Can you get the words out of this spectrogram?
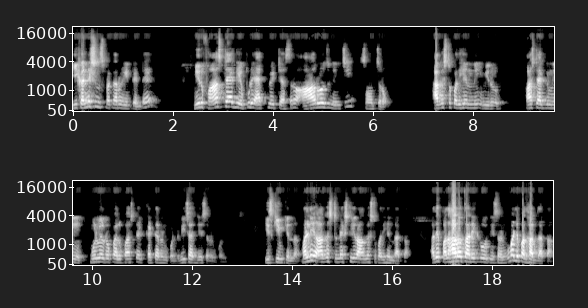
ఈ కండిషన్స్ ప్రకారం ఏంటంటే మీరు ఫాస్టాగ్ ఎప్పుడు యాక్టివేట్ చేస్తారో ఆ రోజు నుంచి సంవత్సరం. ఆగస్టు పదిహేనుని మీరు ఫాస్ట్యాగ్ని మూడు వేల రూపాయలు ఫాస్టాగ్ కట్టారనుకోండి రీఛార్జ్ చేశారనుకోండి ఈ స్కీమ్ కింద. మళ్ళీ ఆగస్టు నెక్స్ట్ ఇయర్ ఆగస్టు పదిహేను దాకా. అదే పదహారో తారీఖు తీసారనుకో మళ్ళీ పదహారు దాకా.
